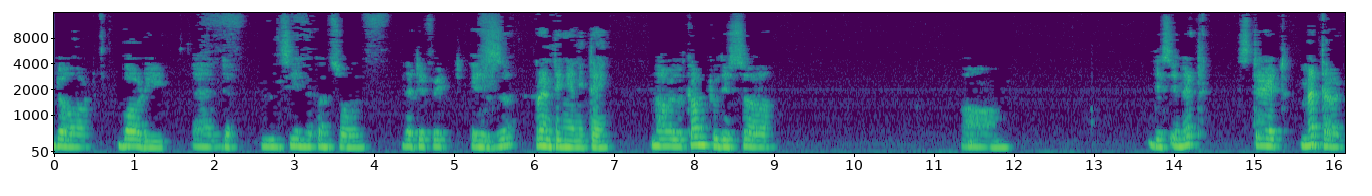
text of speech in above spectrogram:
dot body and you will see in the console that if it is printing anything. Now I'll come to this uh, um, this init state method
